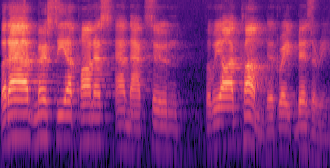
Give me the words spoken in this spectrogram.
but have mercy upon us, and that soon, for we are come to great misery.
